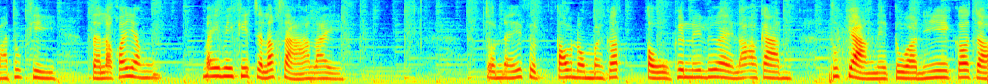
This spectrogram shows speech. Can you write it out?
มาทุกที แต่เราก็ยังไม่ไม่คิดจะรักษาอะไร จนในที่สุดเต้านมมันก็โตขึ้นเรื่อย ๆ แล้วอาการทุกอย่างในตัวนี้ก็จะ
